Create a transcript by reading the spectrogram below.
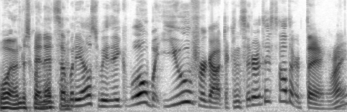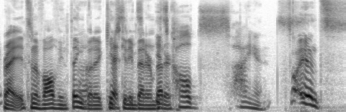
Boy, underscore And then point. somebody else will be like, "Whoa, but you forgot to consider this other thing, right?" Right. It's an evolving thing, but it keeps Uh, Yes, getting better and better. It's called science. Science.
